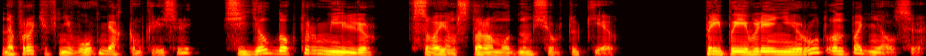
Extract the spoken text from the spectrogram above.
Напротив него в мягком кресле сидел доктор Миллер в своем старомодном сюртуке. При появлении Рут он поднялся.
